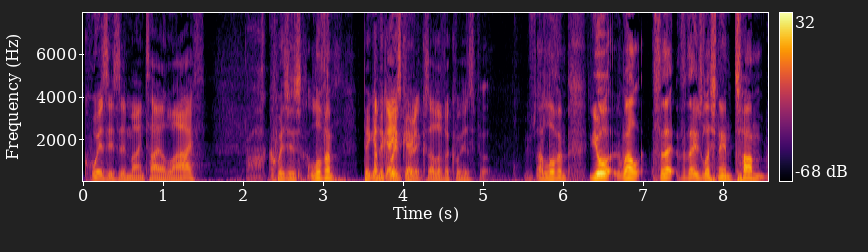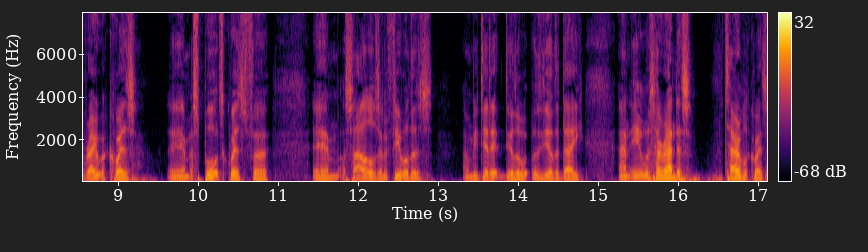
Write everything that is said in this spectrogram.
quizzes in my entire life. Oh, quizzes, I love them. Big in I'm the quiz game. because I love a quiz, but I love them. You're well for th- for those listening. Tom wrote a quiz, um, a sports quiz for um, ourselves and a few others, and we did it the other the other day, and it was horrendous, terrible quiz.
